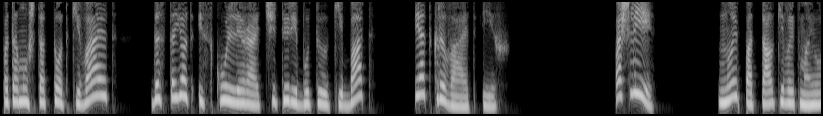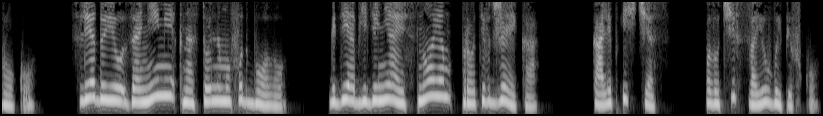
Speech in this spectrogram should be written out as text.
потому что тот кивает, достает из кулера четыре бутылки бат и открывает их. «Пошли!» Ной подталкивает мою руку. Следую за ними к настольному футболу, где объединяюсь с Ноем против Джейка. Калиб исчез, получив свою выпивку.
